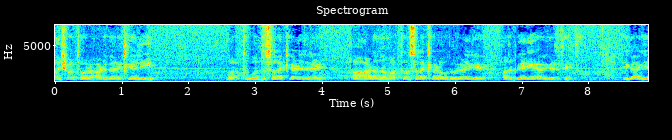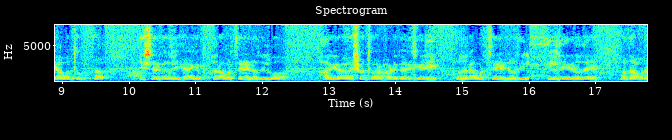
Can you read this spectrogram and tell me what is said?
ಅಶ್ವಥ್ ಅವರ ಹಾಡುಗಾರಿಕೆಯಲ್ಲಿ ಮತ್ತು ಒಂದು ಸಲ ಕೇಳಿದರೆ ಆ ಹಾಡನ್ನು ಮತ್ತೊಂದು ಸಲ ಕೇಳುವ ವೇಳೆಗೆ ಅದು ಬೇರೆಯೇ ಆಗಿರ್ತಿತ್ತು. ಹೀಗಾಗಿ ಯಾವತ್ತೂ ಕೂಡ ನಿಸರ್ಗದಲ್ಲಿ ಹೇಗೆ ಪುನರಾವರ್ತನೆ ಅನ್ನೋದಿಲ್ವೋ ಹಾಗೆ ಅಶ್ವಥ್ ಅವರ ಹಾಡುಗಾರಿಕೆಯಲ್ಲಿ ಪುನರಾವರ್ತನೆ ಎನ್ನುವುದಿಲ್ಲ ಇಲ್ಲದೆ ಇರೋದೇ ಒಂದು ಅವರ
